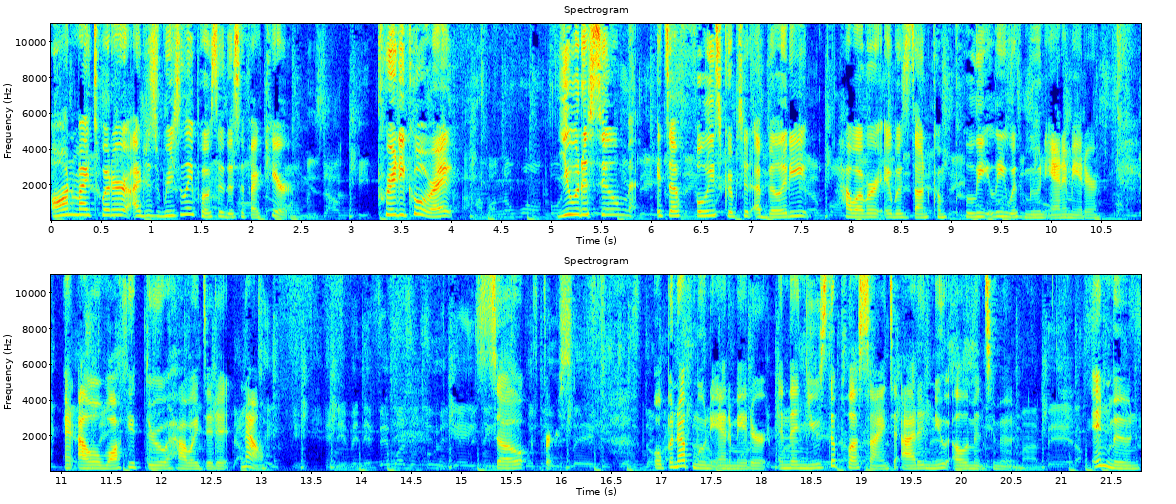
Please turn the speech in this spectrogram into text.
On my Twitter, I just recently posted this effect here. Pretty cool, right? You would assume it's a fully scripted ability, however, it was done completely with Moon Animator, and I will walk you through how I did it now. So, first, open up Moon Animator and then use the plus sign to add a new element to Moon. In Moon,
